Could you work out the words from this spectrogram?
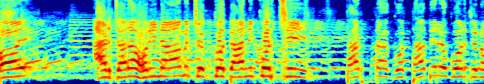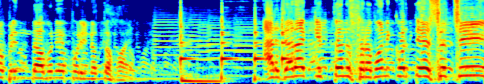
হয়। আর যারা হরিনাম যজ্ঞ দান করছেন, তারটা তাদেরও গড় যেন বৃন্দাবনে পরিণত হয়। আর যারা কীর্তন শ্রবণ করতে এসেছেন,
